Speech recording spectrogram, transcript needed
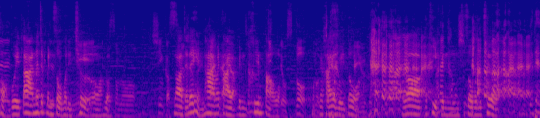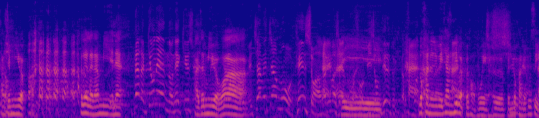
ของโบเอต้าน่าจะเป็นโซมาดิเชอร์อาวะแบบ เราอาจจะได้เห็นท่าไม่ตายแบบเป็นคลื่นเต่า คล้ายๆกับเวโต้อะ แล้วก็แอคทีฟเป็นโซบันเชอร์ อาจจะมีแบบเขาเรียกอะไรนะ มีไอเนี้ย อาจจะมีแบบว่า めちゃめちゃもうテンション上がりましたไอ้ よそうビジョン出る時から โลคันแอนิเมชันที่แบบเป็นของตัวเองอะเออ เป็นโลคันเอ็กซ์คลูซีฟ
